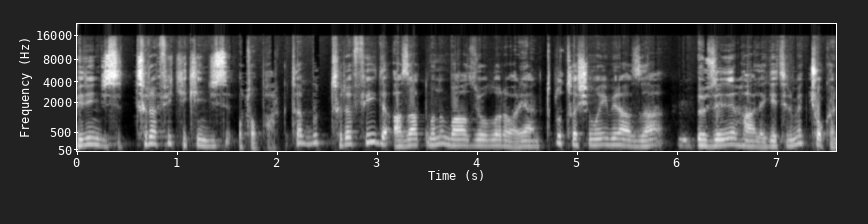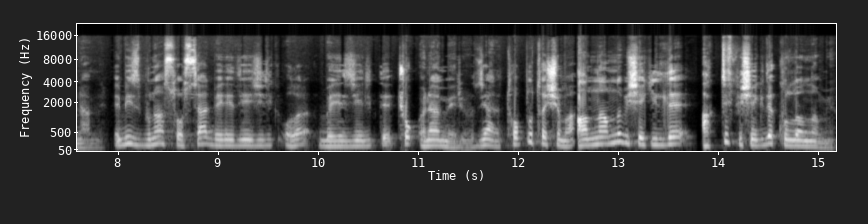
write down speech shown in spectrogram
birincisi trafik, ikincisi otopark. Tabii bu trafiği de azaltmanın bazı yolları var. Yani toplu taşımayı biraz daha özenir hale getirmek çok önemli. Ve biz buna sosyal belediyecilik olarak belediyecilikte çok önem veriyoruz. Yani toplu taşıma anlamlı bir şekilde aktif bir şekilde kullanılamıyor.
